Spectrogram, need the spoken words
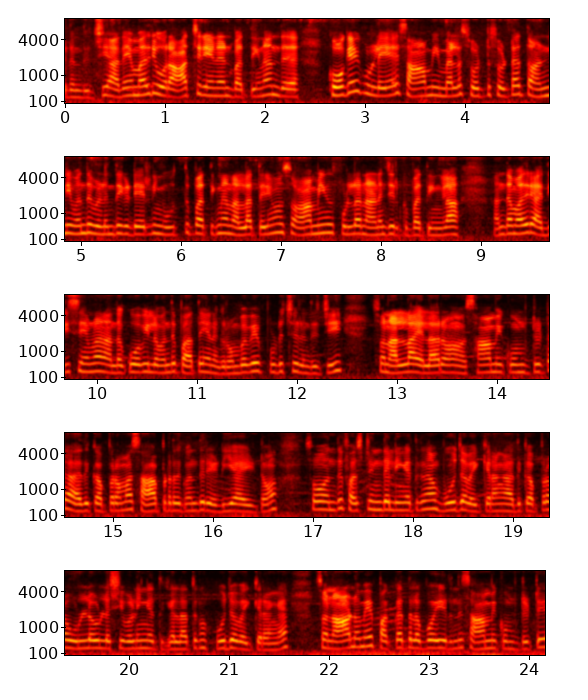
இருந்துச்சு. அதே மாதிரி ஒரு ஆச்சரியம் என்னென்னு பார்த்தீங்கன்னா இந்த குகைக்குள்ளேயே சாமி மேலே சொட்டு சொட்டாக தண்ணி வந்து விழுந்துக்கிட்டே இருக்கு. நீங்கள் உத்து பார்த்தீங்கன்னா நல்லா தெரியும். சாமியும் ஃபுல்லாக நனைஞ்சிருக்கு பார்த்தீங்களா அந்த மாதிரி அதிசயம்லாம் நான் அந்த கோவிலில் வந்து பார்த்தேன். எனக்கு ரொம்பவே பிடிச்சிருந்துச்சு. ஸோ நல்லா எல்லோரும் சாமி கும்பிட்டுட்டு அதுக்கப்புறமா சாப்பிட்றதுக்கு வந்து ரெடி ஆகிட்டோம் ஸோ வந்து ஃபஸ்ட்டு இந்த லிங்கத்துக்கு தான் பூஜை வைக்கிறாங்க. அதுக்கப்புறம் உள்ளே உள்ள சிவலிங்கத்துக்கு எல்லாத்துக்கும் பூஜை வைக்கிறாங்க. ஸோ நானுமே பக்கத்தில் போய் இருந்து சாமி கும்பிட்டுட்டு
